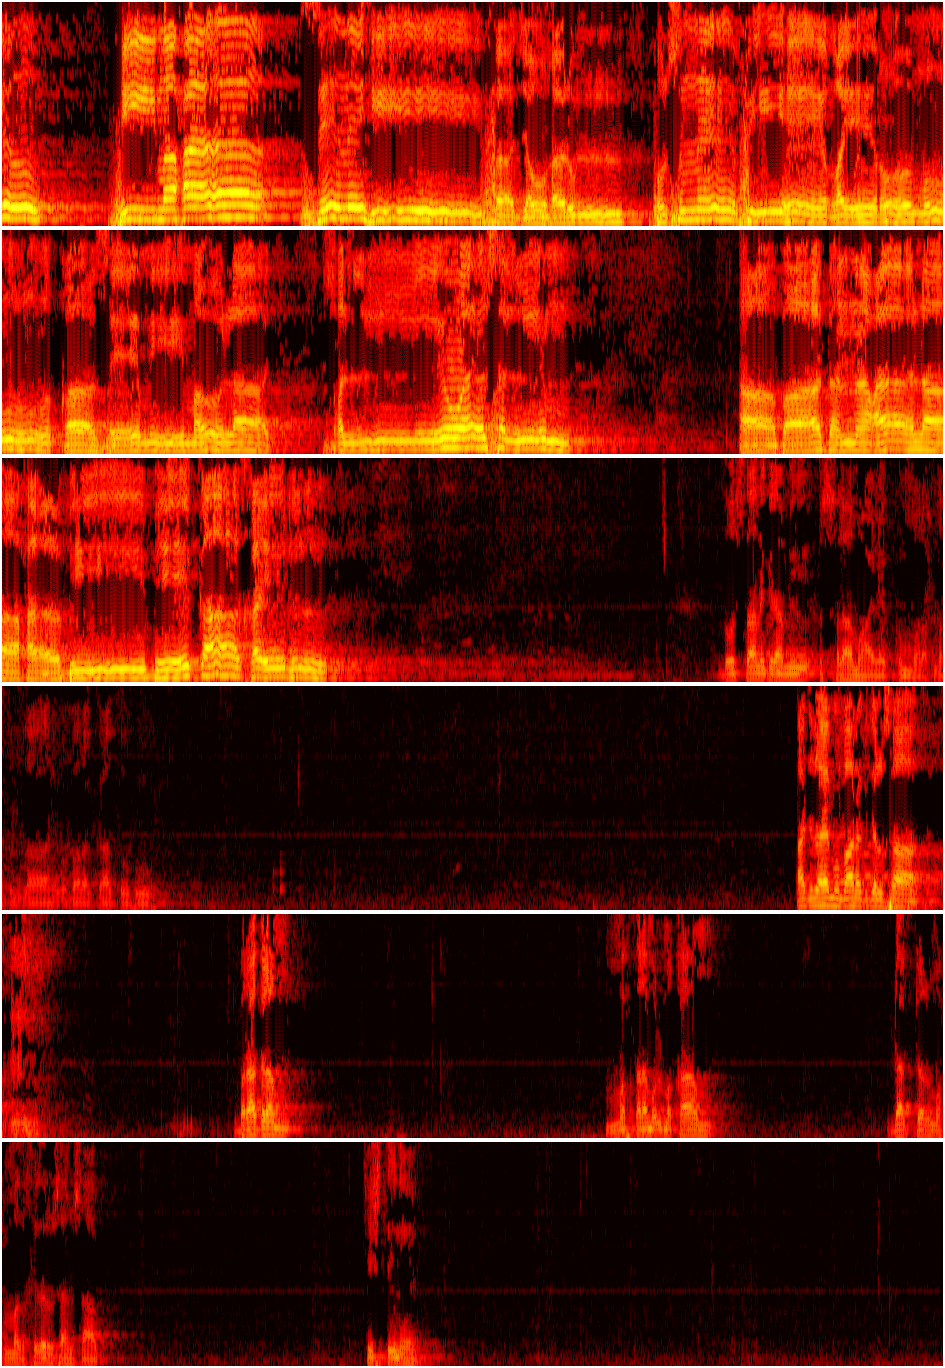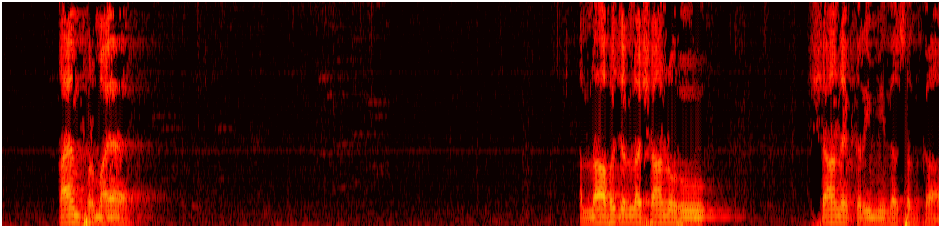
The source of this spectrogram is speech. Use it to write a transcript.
في محاسنه فجوهر الحسن فيه غير منقسم مولاي صل وسلم آبادا على حبيبك خير دوستان گرامی السلام علیکم ورحمۃ اللہ وبرکاتہ۔ اج کا مبارک جلسہ برادرم محترم المقام ڈاکٹر محمد خضر حسین صاحب چشتی نے قائم فرمایا ہے اللہ جل شان شان کریمی دا صدقہ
